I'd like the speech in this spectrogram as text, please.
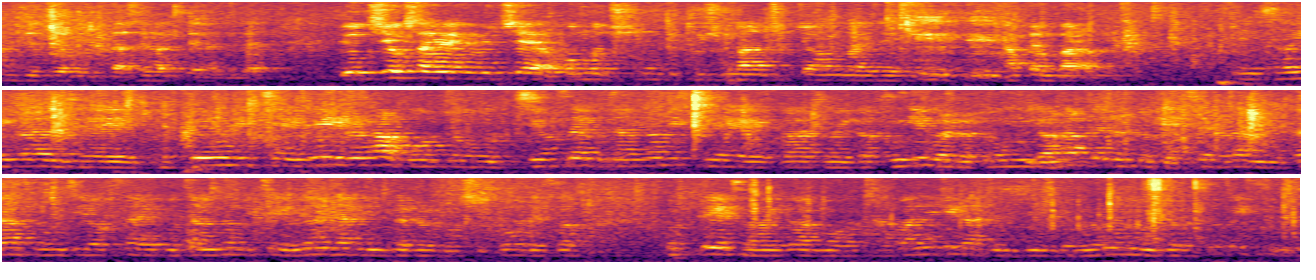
문제점이 있다 생각되는데 이 지역사회 협의체 업무 추진비 90만 원 측정한 거에 대해서 답변 바랍니다. 네, 저희가 이제 대표협의체 회의를 하고 또 지역사회보장 협의체가 저희가 분기별로 동 연합회를 또 개최를 합니다. 동지역사회보장 협의체 위원장님들을 모시고 그래서 그때 저희가 뭐 다관회의라든지 뭐 이런 용도로 쓰고 있습니다.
